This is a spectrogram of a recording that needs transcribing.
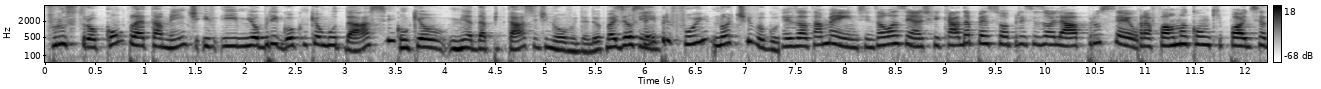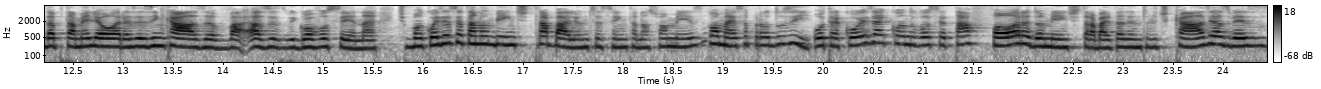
frustrou completamente e, e me obrigou com que eu mudasse, com que eu me adaptasse de novo, entendeu? Mas eu Sim. sempre fui notívago. Exatamente. Então, assim, acho que cada pessoa precisa olhar pro seu, pra forma com que pode se adaptar melhor. Às vezes em casa, às vezes igual você, né? Tipo, uma coisa é você tá no ambiente de trabalho, onde você senta na sua mesa começa a produzir. Outra coisa é quando você tá fora do ambiente de trabalho, tá dentro de casa, e às vezes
